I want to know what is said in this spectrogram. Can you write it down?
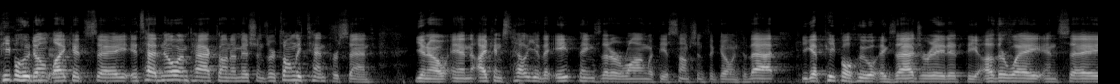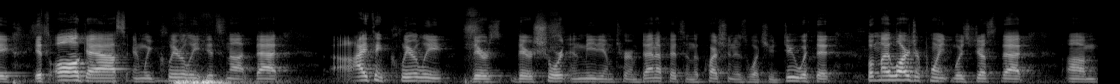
people who don't like it say it's had no impact on emissions or it's only 10 percent you know and I can tell you the eight things that are wrong with the assumptions that go into that you get people who exaggerate it the other way and say it's all gas and we clearly it's not that I think clearly there's, there's short and medium term benefits, and the question is what you do with it. But my larger point was just that um,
